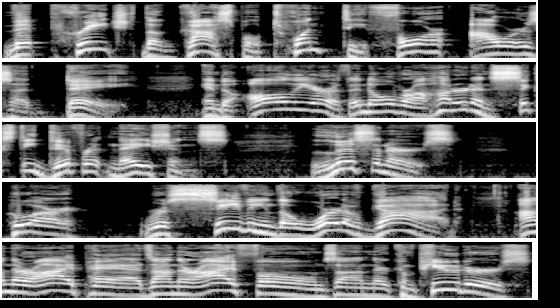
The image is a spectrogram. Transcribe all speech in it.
that preach the gospel 24 hours a day into all the earth, into over 160 different nations. Listeners who are receiving the Word of God on their iPads, on their iPhones, on their computers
